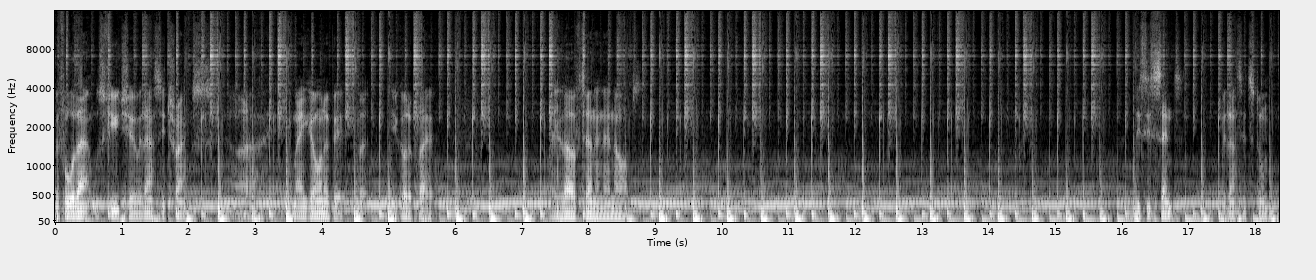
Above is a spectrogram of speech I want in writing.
Before that was Phuture with Acid Tracks. Uh, it may go on a bit, but you've got to play it. They love turning their knobs. This is Scent with Acid Storm.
